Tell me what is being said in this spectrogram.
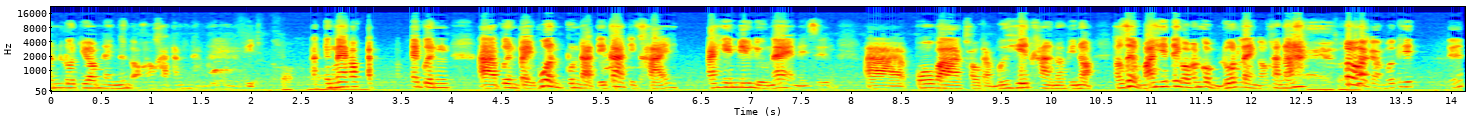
มันลดยอมในเงินออกเขาค่ะตั้งหนังนั่นนะพี่ขออันหนึ่งแม่เขาให้เปิ้นอ่าเปิ้นไปพ่วนปุนดาติกาติขายอาเห็นมิวหลิวแน่ในซึ่งอ่าเพราะว่าเขากับมือเฮ็ดค่ะเนาะพี่เนาะเขาเสริมมาเฮ็ดได้ก็มันก็ลดแรงเอาค่ะนะเพราะว่ากับมือเฮ็ด เอ้อ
